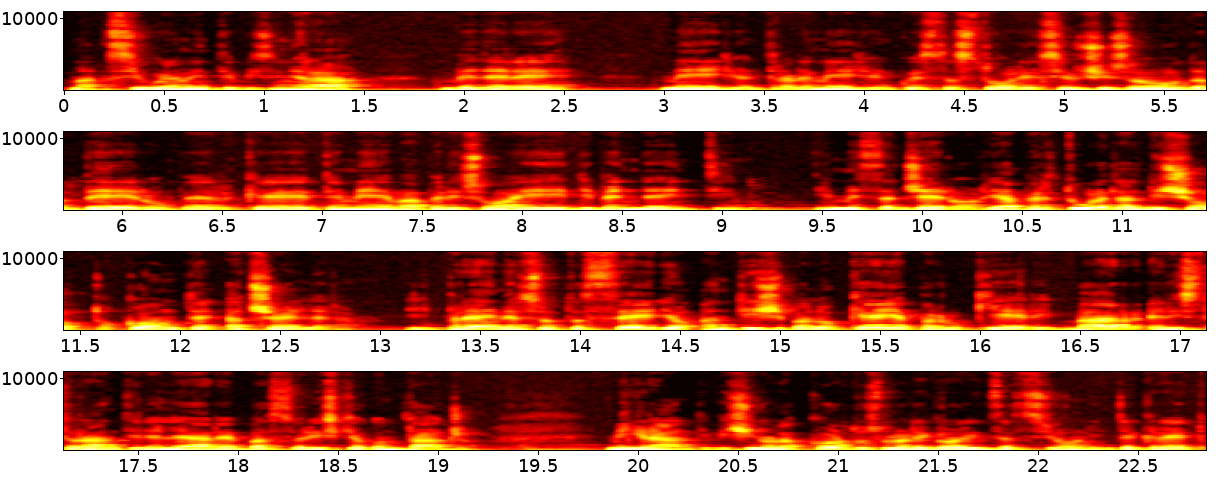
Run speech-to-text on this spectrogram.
ma sicuramente bisognerà vedere meglio, entrare meglio in questa storia. Si è ucciso davvero perché temeva per i suoi dipendenti? Il messaggero, riapertura dal 18, Conte accelera. Il Premier sotto assedio anticipa l'ok a parrucchieri, bar e ristoranti nelle aree a basso rischio contagio. Migranti, vicino all'accordo sulle regolarizzazioni, decreto.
